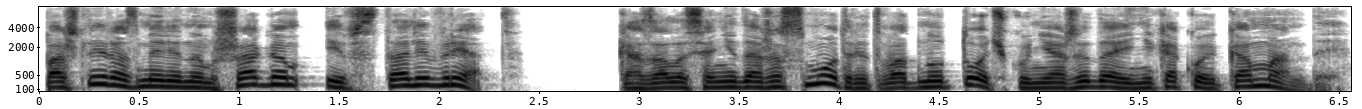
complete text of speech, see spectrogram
пошли размеренным шагом и встали в ряд. Казалось, они даже смотрят в одну точку, не ожидая никакой команды.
